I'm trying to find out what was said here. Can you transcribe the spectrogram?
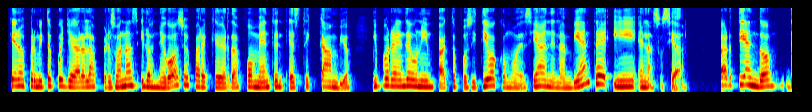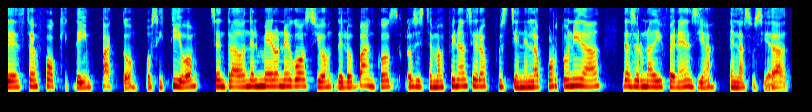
que nos permite pues llegar a las personas y los negocios para que verdad fomenten este cambio y por ende un impacto positivo, como decía, en el ambiente y en la sociedad. Partiendo de este enfoque de impacto positivo centrado en el mero negocio de los bancos, los sistemas financieros pues tienen la oportunidad de hacer una diferencia en la sociedad.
